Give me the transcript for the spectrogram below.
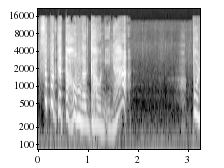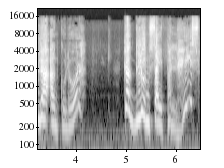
Sa pagkatahom nga gown ina, pula ang kulor, kaglunsay palhis.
